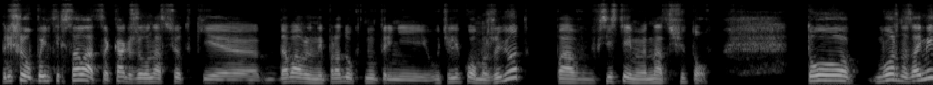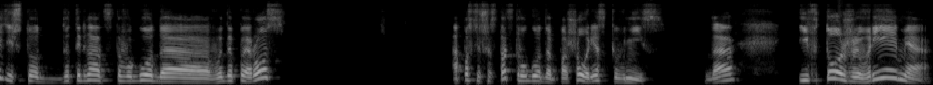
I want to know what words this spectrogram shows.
решил поинтересоваться, как же у нас все-таки добавленный продукт внутренний у телекома живет по, в системе нас счетов, то можно заметить, что до 2013 года ВДП рос, а после 2016 года пошел резко вниз. Да? И в то же время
